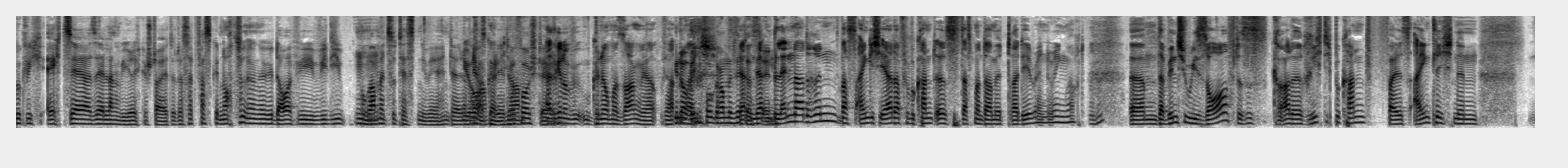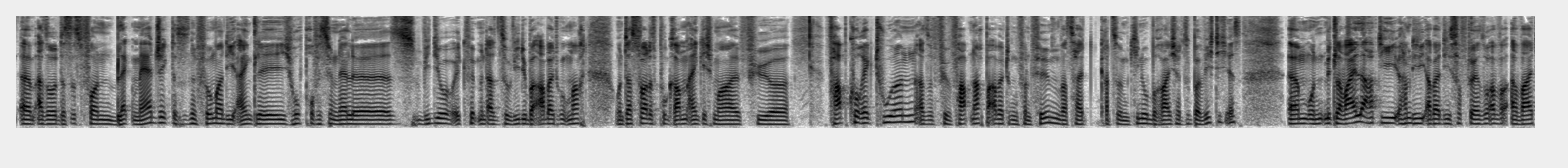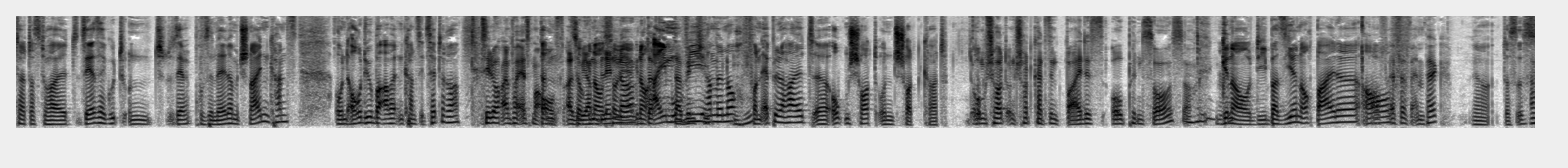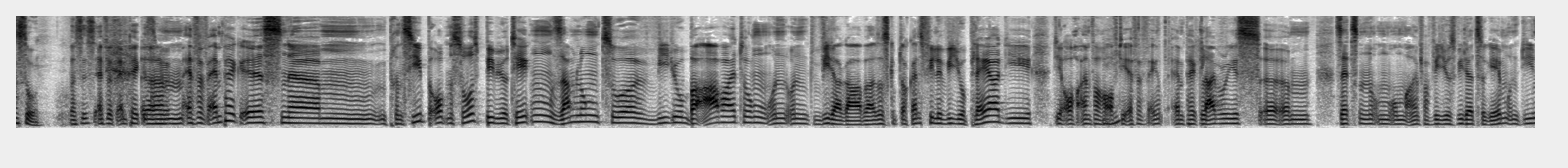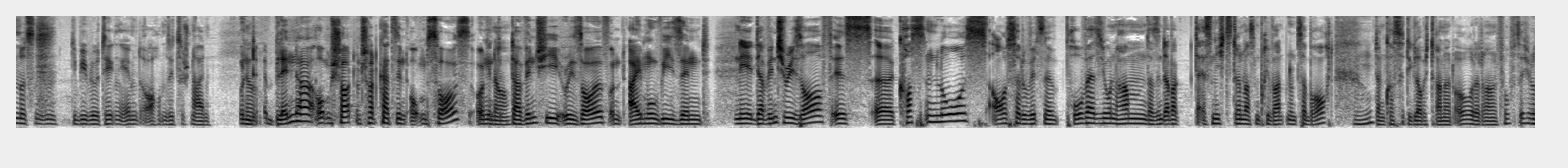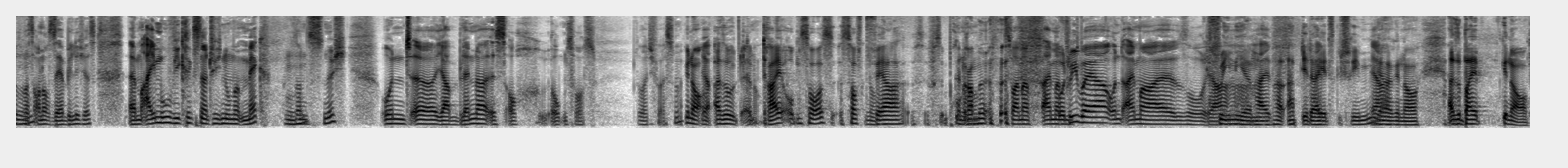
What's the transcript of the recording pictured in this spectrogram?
wirklich echt sehr, sehr langwierig gestaltet. Das hat fast genauso lange gedauert, wie, wie die Programme zu testen, die wir hinterher ja, das kann ich mir haben. vorstellen. Also genau, wir können auch mal sagen, wir, wir hatten Genau, halt, welche Programme sind wir hatten, das wir hatten denn? Blender drin, was eigentlich eher dafür bekannt ist, dass man damit 3D-Rendering macht. Ähm, DaVinci Resolve, das ist gerade richtig bekannt, weil es eigentlich einen ähm, also das ist von Blackmagic, das ist eine Firma, die eigentlich hochprofessionelles Video-Equipment, also zur Videobearbeitung macht. Und das war das Programm eigentlich mal für Farbkorrekturen, also für Farbnachbearbeitung von Filmen, was halt gerade so im Kinobereich halt super wichtig ist. Ähm, und mittlerweile hat die, haben die aber die Software so erwe- erweitert, dass du halt sehr, sehr gut und sehr professionell damit schneiden kannst und Audio bearbeiten kannst, etc. Zähl doch einfach erstmal auf. Also so, wir genau, haben Blender, sorry, genau. Da- iMovie DaVinci- haben wir noch, von Apple halt, äh, OpenShot und Shotcut. OpenShot und Shotcut sind beides Open Source Sachen. Genau, die basieren auch beide auf. Auf FFmpeg. ja, das ist. Ach so. Was ist FFmpeg? Ist Ähm, FFmpeg ist eine, ähm, im Prinzip Open Source Bibliotheken, Sammlung zur Videobearbeitung und, und Wiedergabe. Also es gibt auch ganz viele Videoplayer, die, die auch einfach auf die FFmpeg Libraries äh, ähm, setzen, um, um einfach Videos wiederzugeben. Und die nutzen die Bibliotheken eben auch, um sie zu schneiden. Und Blender, OpenShot und Shotcut sind Open Source und Genau. DaVinci Resolve und iMovie sind Nee, DaVinci Resolve ist äh, kostenlos, außer du willst eine Pro-Version haben. Da sind aber, da ist nichts drin, was ein Privatnutzer braucht. Dann kostet die, glaube ich, 300 Euro oder 350 oder so, was auch noch sehr billig ist. Ähm, iMovie kriegst du natürlich nur mit dem Mac, sonst nicht. Und äh, ja, Blender ist auch Open Source, soweit ich weiß. Ne? genau, Ja, also äh, drei Open Source Software Programme. Genau. Zweimal einmal Und- Freeware und einmal so ja, Freemium halb. ha- habt ihr da halb. jetzt geschrieben? Ja. Ja. genau. Also bei genau.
